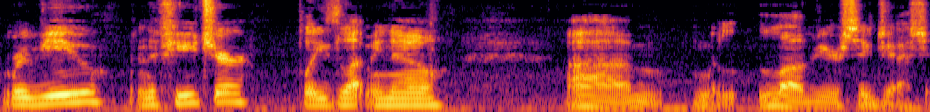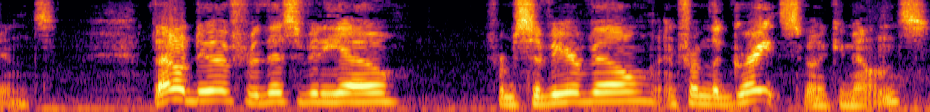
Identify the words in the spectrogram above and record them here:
review in the future, please let me know. Um, love your suggestions. That'll do it for this video from Sevierville and from the great Smoky Mountains.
